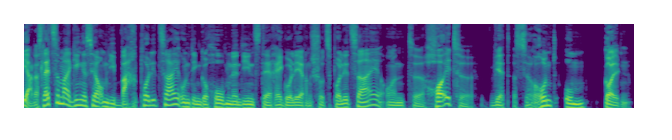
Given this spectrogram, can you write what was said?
Ja, das letzte Mal ging es ja um die Wachpolizei und den gehobenen Dienst der regulären Schutzpolizei und äh, heute wird es rundum golden.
